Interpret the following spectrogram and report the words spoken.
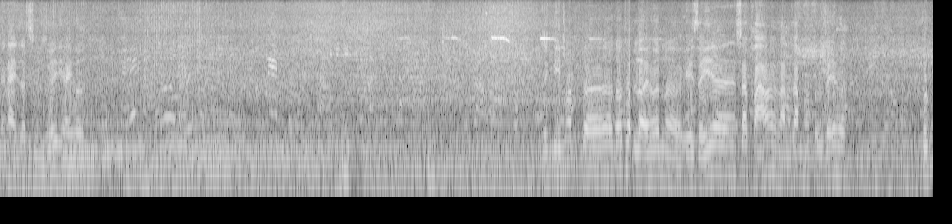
Cái này giật xuống dưới thì hay hơn. Giấy tím nó, nó thuận lợi hơn ở cái giấy ờ, xác pháo làm răm nó dễ hơn. Cứng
